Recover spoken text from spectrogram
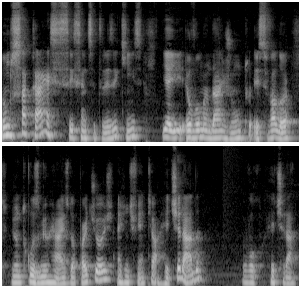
Vamos sacar esses 613,15 e aí eu vou mandar junto esse valor, junto com os mil reais do aporte de hoje. A gente vem aqui, ó, retirada. Eu vou retirar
